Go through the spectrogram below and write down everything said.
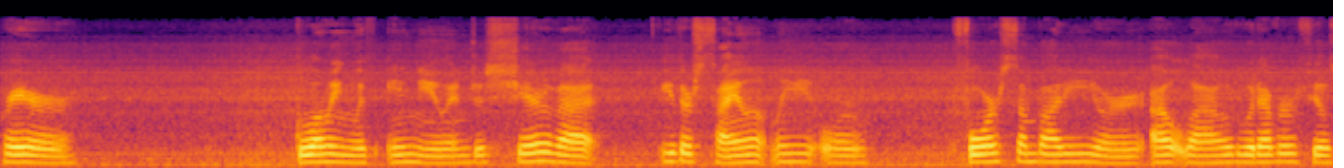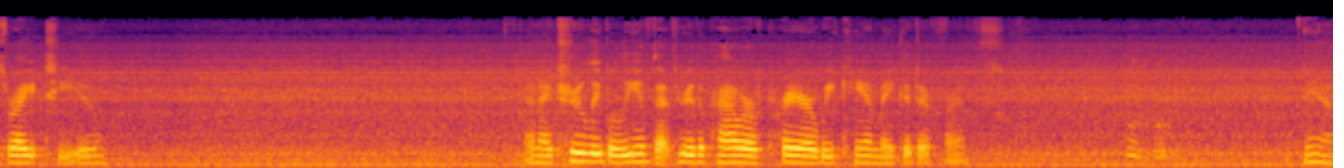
prayer glowing within you, and just share that either silently or for somebody or out loud, whatever feels right to you. And I truly believe that through the power of prayer, we can make a difference. Mm-hmm. Yeah.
